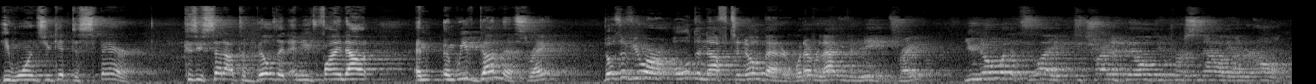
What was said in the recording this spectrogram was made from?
he warns you get despair. Because you set out to build it and you find out, and, and we've done this, right? Those of you are old enough to know better, whatever that even means, right? You know what it's like to try to build your personality on your own.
